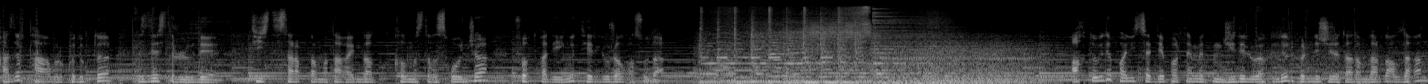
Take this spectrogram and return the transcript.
Қазір тағы бір күдікті іздестірілуде. Тиісті сараптама тағайындалды. Қылмыстық іс бойынша сотқа дейінгі тергеу жалғасуда. Ақтөбеде полиция департаментінің жедел уәкілдері бірнеше рет адамдарды алдаған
